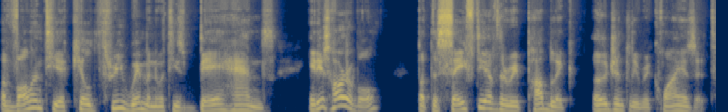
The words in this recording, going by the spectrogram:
A volunteer killed three women with his bare hands. It is horrible, but the safety of the Republic urgently requires it.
